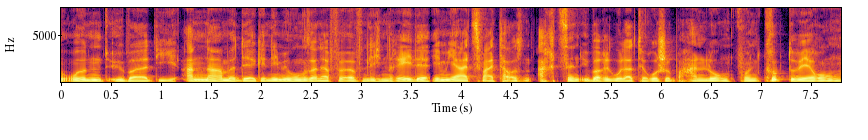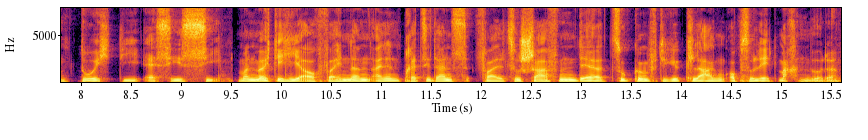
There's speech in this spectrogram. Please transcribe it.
und über die Annahme der Genehmigung seiner veröffentlichten Rede im Jahr 2018 über regulatorische Behandlung von Kryptowährungen durch die SEC. Man möchte hier auch verhindern, einen Präzedenzfall zu schaffen, der zukünftige Klagen obsolet machen würde.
